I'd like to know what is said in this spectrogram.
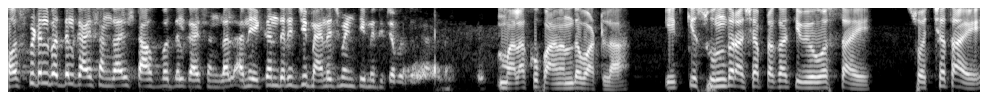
हॉस्पिटलबद्दल काय सांगाल? स्टाफबद्दल काय सांगाल? आणि एकंदरीत जी मॅनेजमेंट टीम आहे तिच्याबद्दल? मला खूप आनंद वाटला. इतकी सुंदर अशा प्रकारची व्यवस्था आहे स्वच्छता आहे.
